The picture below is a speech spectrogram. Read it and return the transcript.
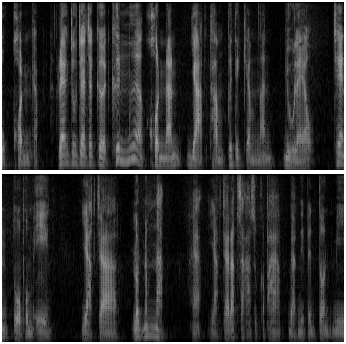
บุคคลครับ แรงจูงใจจะเกิดขึ้นเมื่อคนนั้นอยากทำพฤติกรรมนั้นอยู่แล้ว เช่นตัวผมเอง อยากจะลดน้ำหนักฮะอยากจะรักษาสุขภาพแบบนี้เป็นต้นมี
